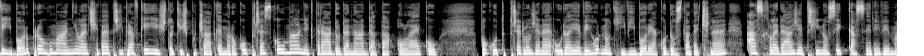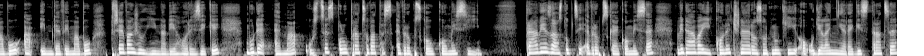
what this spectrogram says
Výbor pro humánní léčivé přípravky již totiž počátkem roku přeskoumal některá dodaná data o léku. Pokud předložené údaje vyhodnotí výbor jako dostatečné a shledá, že přínosy Kasirivimabu a Imdevimabu převažují nad jeho riziky, bude EMA úzce spolupracovat s Evropskou komisí. Právě zástupci Evropské komise vydávají konečné rozhodnutí o udělení registrace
